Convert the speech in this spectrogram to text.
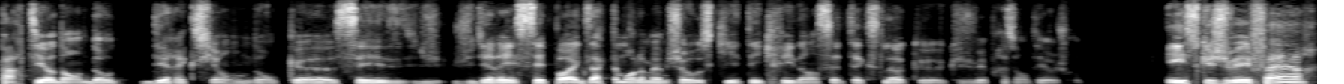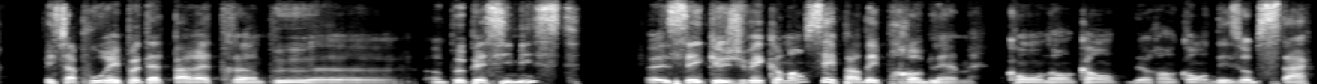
partir dans d'autres directions. Donc, euh, c'est, je dirais, c'est pas exactement la même chose qui est écrit dans ce texte-là que, que je vais présenter aujourd'hui. Et ce que je vais faire, et ça pourrait peut-être paraître un peu, un peu pessimiste, c'est que je vais commencer par des problèmes qu'on rencontre, des obstacles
